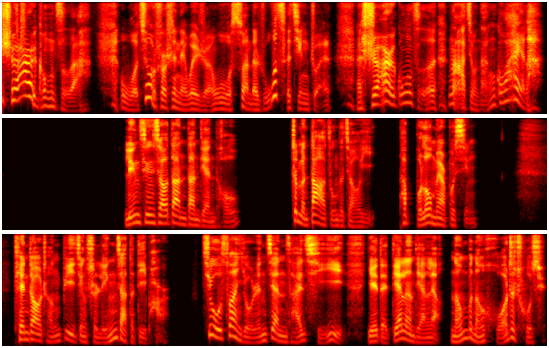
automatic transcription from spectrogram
是二公子啊！我就说是哪位人物算得如此精准，是二公子那就难怪了。林青霄淡淡点头，这么大宗的交易，他不露面不行，天照城毕竟是林家的地盘，就算有人见财起意，也得掂量掂量能不能活着出去。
